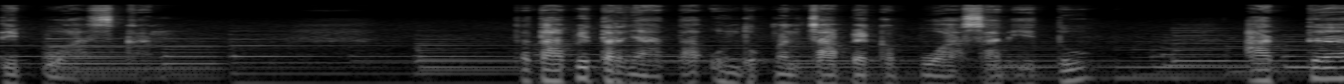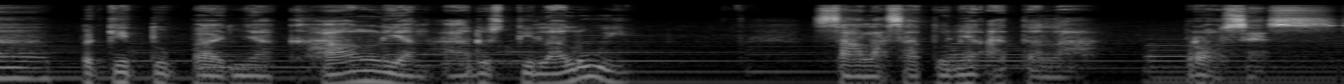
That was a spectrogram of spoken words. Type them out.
dipuaskan. Tetapi ternyata untuk mencapai kepuasan itu ada begitu banyak hal yang harus dilalui. Salah satunya adalah proses.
